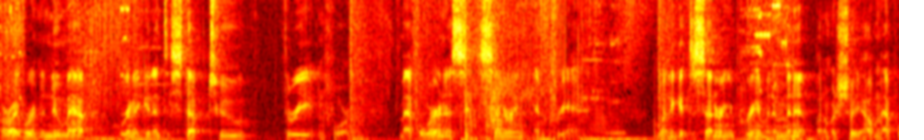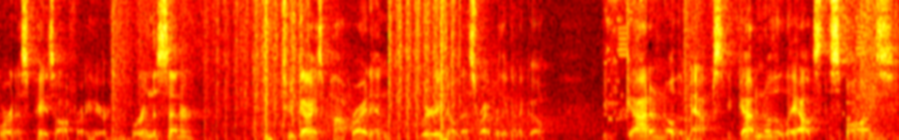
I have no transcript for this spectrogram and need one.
Alright, we're in a new map. We're gonna get into step two, three, and four. Map awareness, centering, and pre-aim. I'm to get to centering and pre-aim in a minute, but I'm to show you how map awareness pays off right here. We're in the center. Two guys pop right in. We already know that's right where they're to go. You've got to know the maps. You've got to know the layouts, the spawns,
